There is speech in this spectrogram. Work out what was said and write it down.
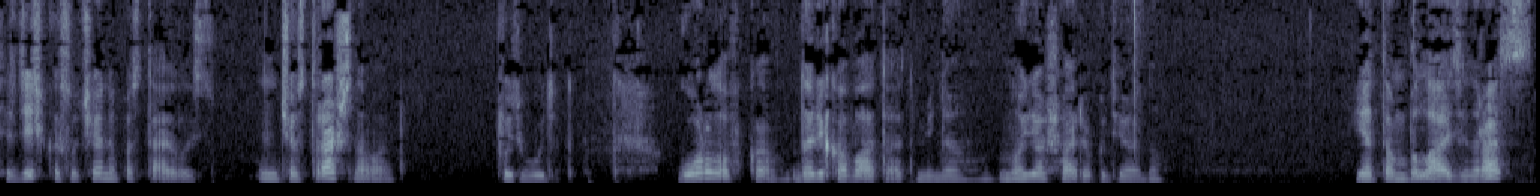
Сердечко случайно поставилось. Ничего страшного, пусть будет. Горловка далековато от меня, но я шарю, где она. Я там была один раз,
